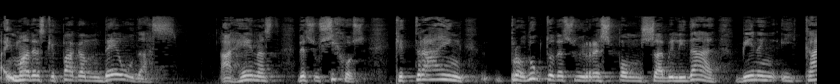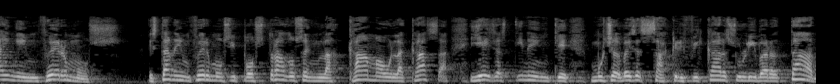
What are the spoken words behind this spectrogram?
Hay madres que pagan deudas ajenas de sus hijos, que traen producto de su irresponsabilidad, vienen y caen enfermos. Están enfermos y postrados en la cama o en la casa y ellas tienen que muchas veces sacrificar su libertad,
